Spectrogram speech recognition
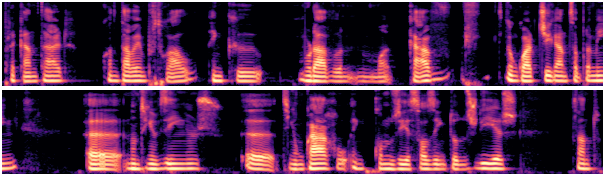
para cantar quando estava em Portugal, em que morava numa cave, tinha um quarto gigante só para mim, uh, não tinha vizinhos, uh, tinha um carro em que conduzia sozinho todos os dias. Portanto,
